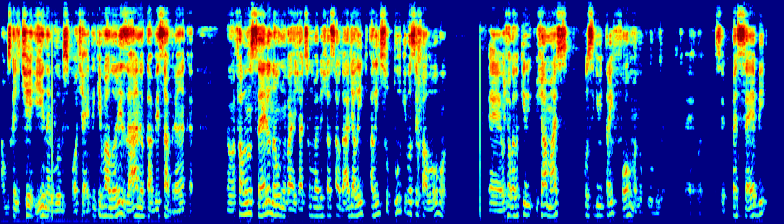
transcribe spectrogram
a música de Thierry né, no Globo Esporte, aí tem que valorizar né, o Cabeça Branca. Não, falando sério, não, não vai, Jadson não vai deixar saudade. Além, além disso tudo que você falou, Juan, é um jogador que jamais conseguiu entrar em forma no clube. Né? É, você percebe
